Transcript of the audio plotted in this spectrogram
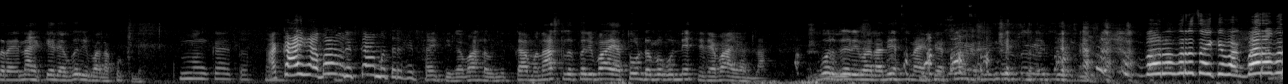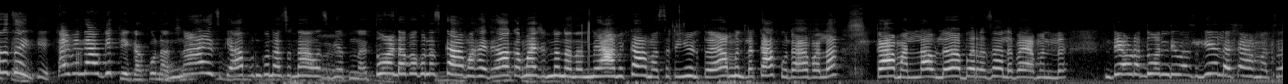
तर आहे नाही केल्यावर गरीबाला कुठलं? मग काय तर. आ, काय ह्या भावनेत काम तर आहेत. माहिती का बाळवणीत कामं? नसलं तरी बाया तोंड बघून नेते त्या बायांना. वर गरीबाला देत नाही त्या. बरोबरच आहे की मग बरोबरच आहे की? काय मी नाव घेते का कुणाचं? नाहीच की आपण कुणाचं नावच घेत नाही. तोंडा बघूनच काम आहे हा का माझ्या ननंद मी आम्ही कामासाठी हिंडतोय. म्हणलं काकून आम्हाला कामाला लावलं बरं झालं बाया म्हणलं. तेवढं दोन दिवस गेलं कामाचं.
